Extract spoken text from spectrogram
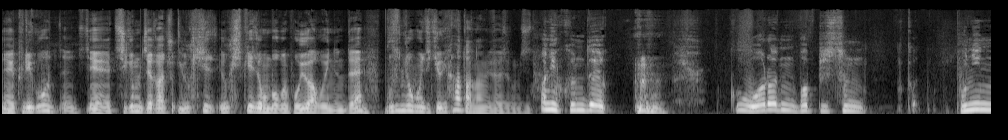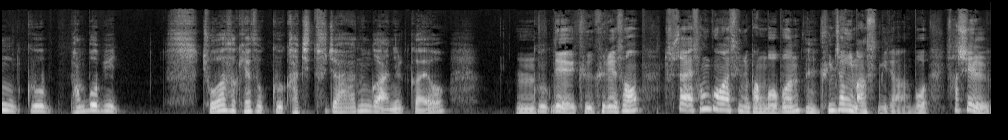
예, 그리고, 예, 지금 제가 60, 60개 종목을 보유하고 있는데, 무슨 종목인지 기억이 하나도 안 납니다, 지금. 아니, 근데, 그 워런 버핏은 본인 그 방법이 좋아서 계속 그 가치 투자하는 거 아닐까요? 음, 그, 네, 그 그래서 투자에 성공할 수 있는 방법은 네. 굉장히 많습니다. 뭐 사실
